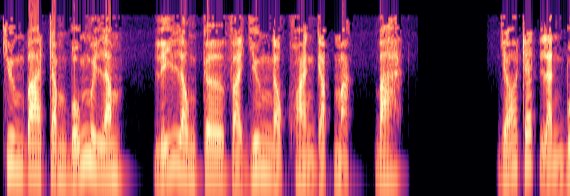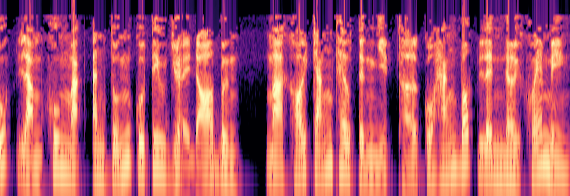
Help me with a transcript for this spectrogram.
Chương 345, Lý Long Cơ và Dương Ngọc Hoàng gặp mặt, ba. Gió rét lạnh buốt làm khuôn mặt anh Tuấn của tiêu duệ đỏ bừng, mà khói trắng theo từng nhịp thở của hắn bốc lên nơi khóe miệng.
